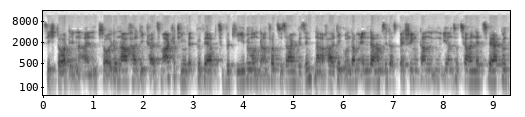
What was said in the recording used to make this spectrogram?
sich dort in einen Pseudo-Nachhaltigkeits-Marketing-Wettbewerb zu begeben und einfach zu sagen, wir sind nachhaltig und am Ende haben sie das Bashing dann in ihren sozialen Netzwerken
